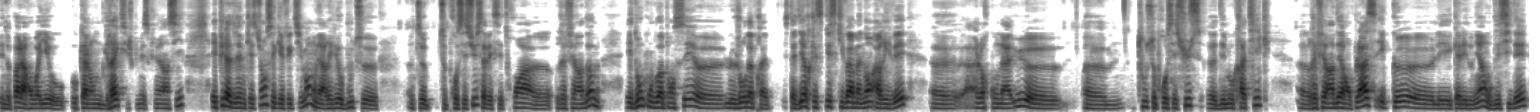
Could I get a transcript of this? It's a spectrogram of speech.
et ne, pas la renvoyer au, au calendrier grec, si je puis m'exprimer ainsi. Et puis la deuxième question, c'est qu'effectivement, on est arrivé au bout de ce, processus avec ces trois euh, référendums, et donc on doit penser euh, le jour d'après. C'est-à-dire qu'est-ce qui va maintenant arriver alors qu'on a eu tout ce processus démocratique référendaire en place et que les Calédoniens ont décidé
